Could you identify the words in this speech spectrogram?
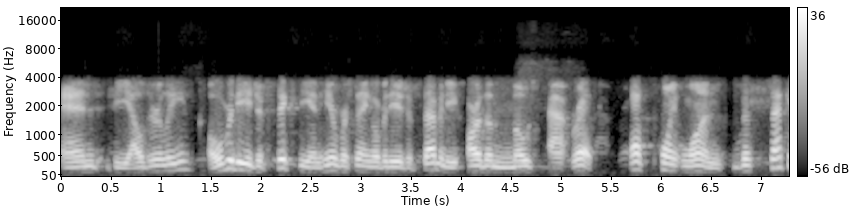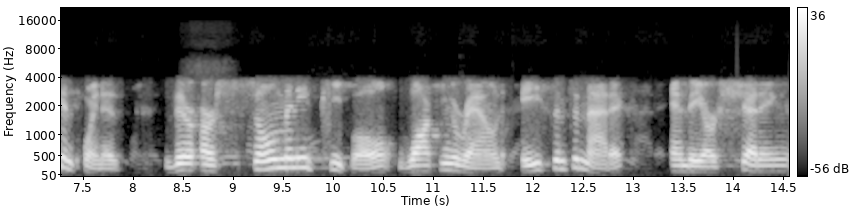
And the elderly over the age of 60, and here we're saying over the age of 70, are the most at risk. That's point one. The second point is there are so many people walking around asymptomatic and they are shedding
